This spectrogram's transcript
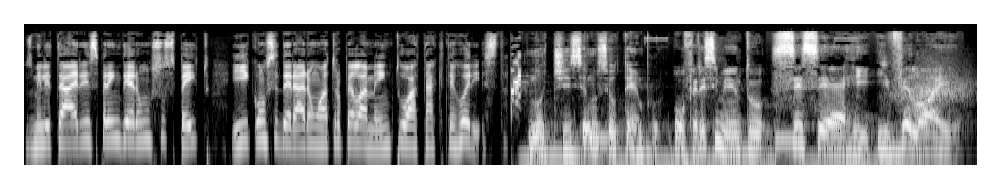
Os militares prenderam um suspeito e consideraram o atropelamento o ataque terrorista. Notícia no seu tempo. Oferecimento CCR e Veloy.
